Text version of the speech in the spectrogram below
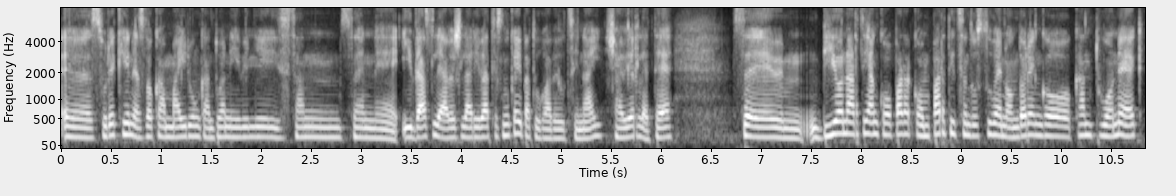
e, zurekin ez dokan mairun kantuan ibili izan zen e, idazle abeslari bat ez nuke aipatu gabe utzi nahi, Xabier Lete. Ze mm, bion artean konpartitzen duzuen ondorengo kantu honek,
